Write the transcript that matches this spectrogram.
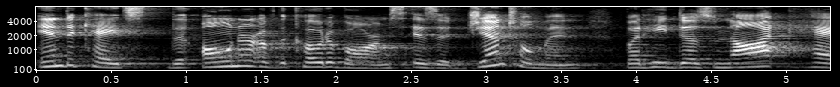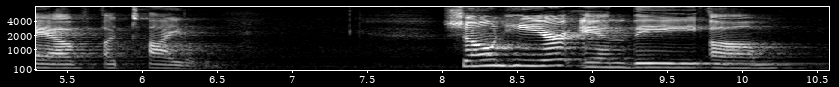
indicates the owner of the coat of arms is a gentleman but he does not have a title. Shown here in the um,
